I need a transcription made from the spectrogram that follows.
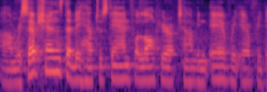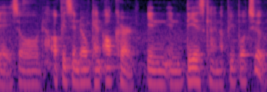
um, receptions that they have to stand for a long period of time in every every day. So office syndrome can occur in, in these kind of people too.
